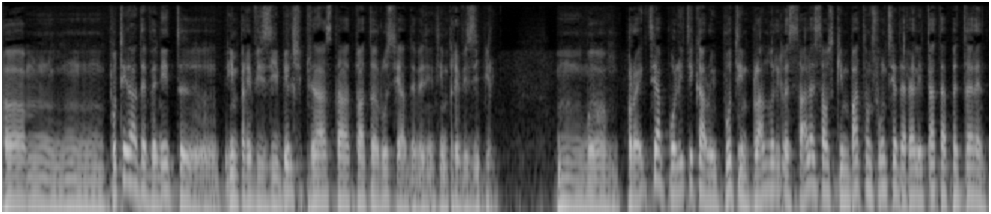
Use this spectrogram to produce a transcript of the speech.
Um, Putin a devenit uh, imprevizibil și prin asta toată Rusia a devenit imprevizibil. Um, uh, proiecția politică a lui Putin, planurile sale s-au schimbat în funcție de realitatea pe teren.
